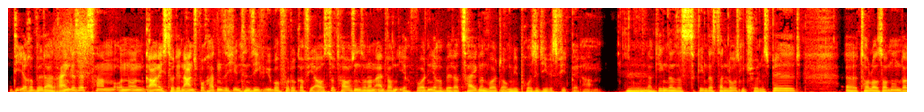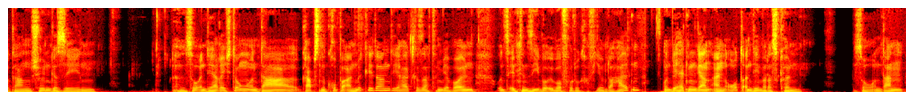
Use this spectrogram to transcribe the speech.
die ihre Bilder halt reingesetzt haben und, und gar nicht so den Anspruch hatten, sich intensiv über Fotografie auszutauschen, sondern einfach ihr, wollten ihre Bilder zeigen und wollten irgendwie positives Feedback haben. So, mhm. Da ging dann das, ging das dann los mit schönes Bild, äh, toller Sonnenuntergang, schön gesehen, äh, so in der Richtung. Und da gab es eine Gruppe an Mitgliedern, die halt gesagt haben, wir wollen uns intensiver über Fotografie unterhalten und wir hätten gern einen Ort, an dem wir das können. So, und dann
